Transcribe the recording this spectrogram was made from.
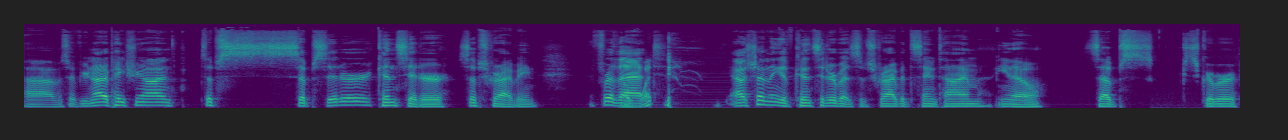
Um, so if you're not a Patreon sub- subsider, consider subscribing for that. what? I was trying to think of consider but subscribe at the same time. You know, subscriber.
